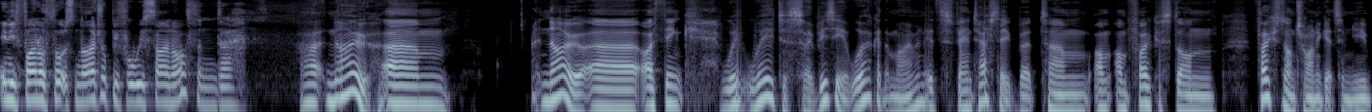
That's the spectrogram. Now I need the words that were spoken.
Any final thoughts, Nigel, before we sign off? And uh... Uh, no, um, no. Uh, I think we're we're just so busy at work at the moment. It's fantastic, but um, I'm I'm focused on focused on trying to get some new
